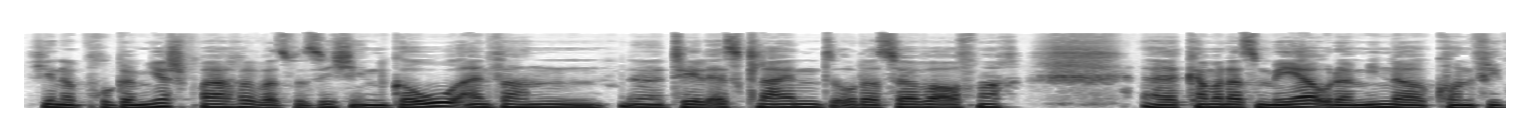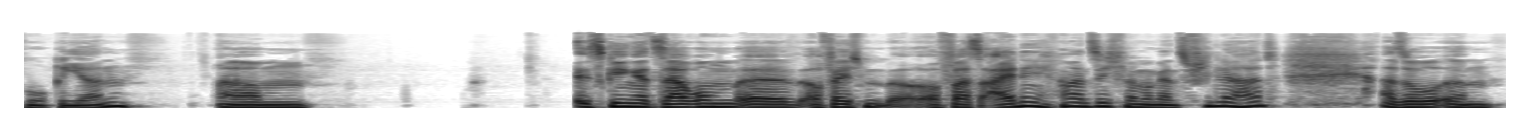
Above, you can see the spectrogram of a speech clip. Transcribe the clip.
hier eine Programmiersprache, was weiß ich, in Go einfach ein äh, TLS-Client oder Server aufmache, äh, kann man das mehr oder minder konfigurieren. Ähm, es ging jetzt darum, äh, auf welchem, auf was einigt man sich, wenn man ganz viele hat. Also ähm,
